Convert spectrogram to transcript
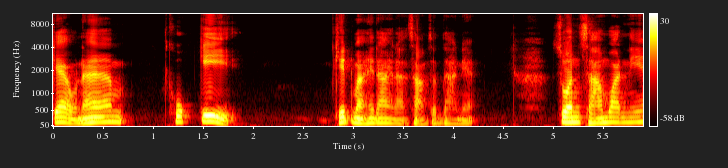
แก้วน้ำคุกกี้ คิดมาให้ได้ละ3สัปดาห์นี้ส่วน 3 วันนี้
